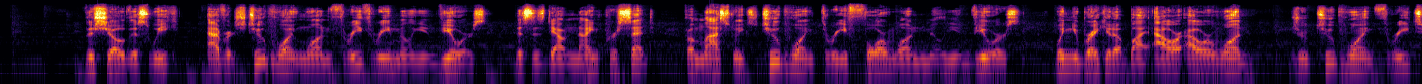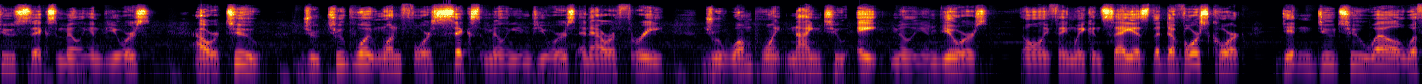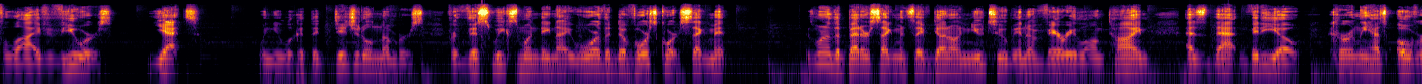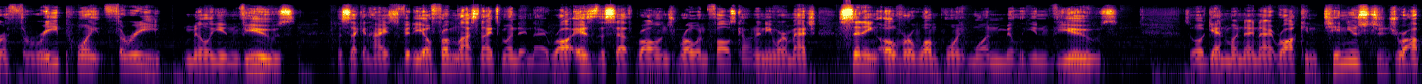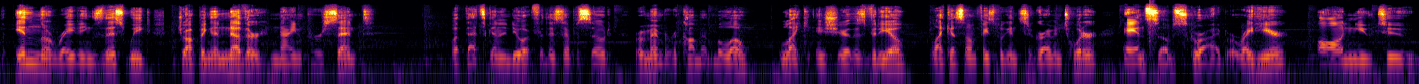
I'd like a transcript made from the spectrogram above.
The show this week averaged 2.133 million viewers. This is down 9% from last week's 2.341 million viewers. When you break it up by hour, hour 1 drew 2.326 million viewers. Hour 2 drew 2.146 million viewers, and Hour 3 drew 1.928 million viewers. The only thing we can say is the divorce court didn't do too well with live viewers. Yet, when you look at the digital numbers for this week's Monday Night War, the divorce court segment is one of the better segments they've done on YouTube in a very long time, as that video currently has over 3.3 million views. The second highest video from last night's Monday Night Raw is the Seth Rollins Rowan Falls Count Anywhere match, sitting over 1.1 million views. So again, Monday Night Raw continues to drop in the ratings this week, dropping another 9%. But that's going to do it for this episode. Remember to comment below, like and share this video, like us on Facebook, Instagram, and Twitter, and subscribe right here on YouTube.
